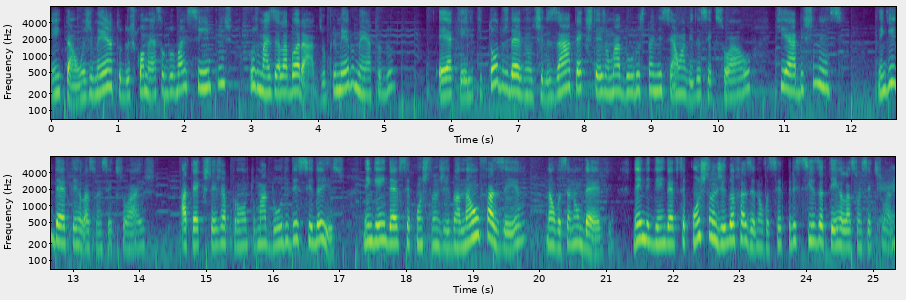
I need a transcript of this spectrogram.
Então, os métodos começam do mais simples para os mais elaborados. O primeiro método é aquele que todos devem utilizar até que estejam maduros para iniciar uma vida sexual, que é a abstinência. Ninguém deve ter relações sexuais até que esteja pronto, maduro e decida isso. Ninguém deve ser constrangido a não fazer, não, você não deve. Nem ninguém deve ser constrangido a fazer, não, você precisa ter relações sexuais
